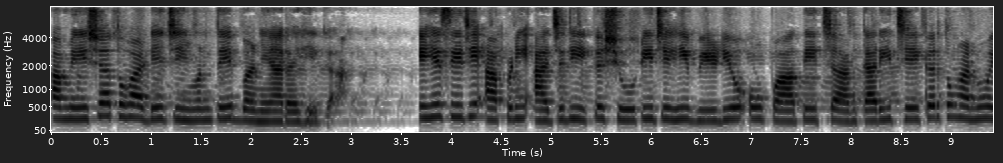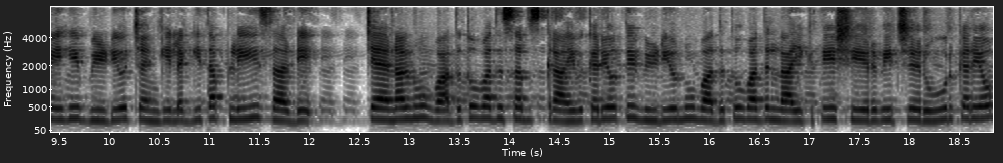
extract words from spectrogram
ਹਮੇਸ਼ਾ ਤੁਹਾਡੇ ਜੀਵਨ ਤੇ ਬਣਿਆ ਰਹੇਗਾ। ਇਹ ਸੀ ਜੀ ਆਪਣੀ ਅੱਜ ਦੀ ਇੱਕ ਛੋਟੀ ਜਿਹੀ ਵੀਡੀਓ। ਉਹ ਪਾਤੇ ਜਾਣਕਾਰੀ। ਜੇਕਰ ਤੁਹਾਨੂੰ ਇਹ ਵੀਡੀਓ ਚੰਗੀ ਲੱਗੀ ਤਾਂ ਪਲੀਜ਼ ਸਾਡੇ ਚੈਨਲ ਨੂੰ ਵੱਧ ਤੋਂ ਵੱਧ ਸਬਸਕ੍ਰਾਈਬ ਕਰਿਓ ਤੇ ਵੀਡੀਓ ਨੂੰ ਵੱਧ ਤੋਂ ਵੱਧ ਲਾਈਕ ਤੇ ਸ਼ੇਅਰ ਵੀ ਜ਼ਰੂਰ ਕਰਿਓ,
